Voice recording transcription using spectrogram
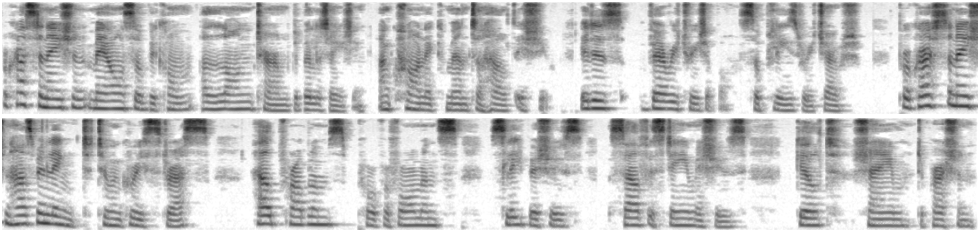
Procrastination may also become a long term debilitating and chronic mental health issue. It is very treatable, so please reach out. Procrastination has been linked to increased stress, health problems, poor performance, sleep issues, self esteem issues, guilt, shame, depression,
